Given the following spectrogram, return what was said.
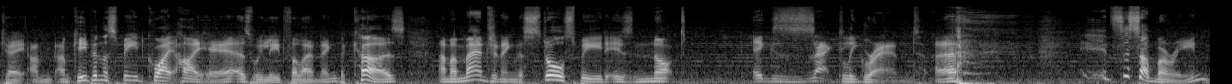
okay, I'm, I'm keeping the speed quite high here as we lead for landing because I'm imagining the stall speed is not exactly grand. Uh, it's a submarine.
